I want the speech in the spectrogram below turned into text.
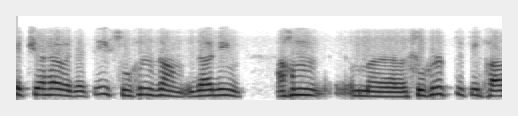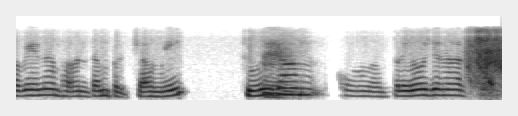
यक्षः वदति सुहृदाम् इदानीम् अहं सुहृत् इति भावेन भवन्तं पृच्छामि सुहृदां। प्रयोजनार्थम्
